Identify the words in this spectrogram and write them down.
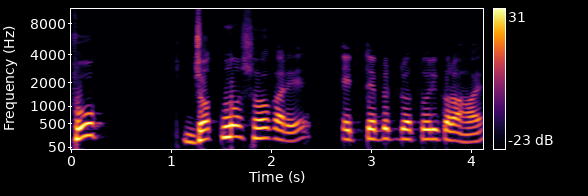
খুব যত্ন সহকারে এই ট্যাবলেটগুলো তৈরি করা হয়,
